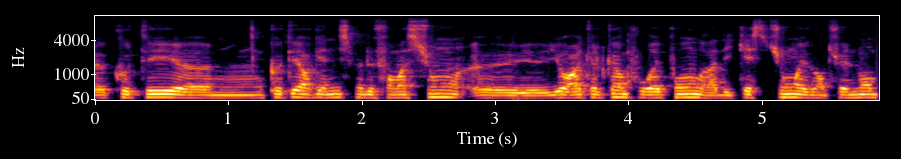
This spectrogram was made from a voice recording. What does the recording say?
euh, côté, côté organisme de formation, il y aura quelqu'un pour répondre à des questions éventuellement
